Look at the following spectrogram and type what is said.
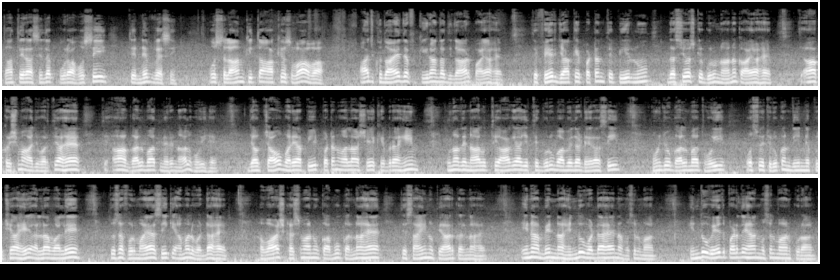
ਤਾਂ ਤੇਰਾ ਸਿਦਕ ਪੂਰਾ ਹੋਸੀ ਤੇ ਨਿਭ ਵੈਸੀ। ਉਸ ਸਲਾਮ ਕੀਤਾ, ਆਖਿਓ, ਵਾਹ ਵਾਹ। ਅੱਜ ਖੁਦਾਏ ਦੇ ਫਕੀਰਾਂ ਦਾ ਦੀਦਾਰ ਪਾਇਆ ਹੈ ਤੇ ਫਿਰ ਜਾ ਕੇ ਪਟਨ ਤੇ ਪੀਰ ਨੂੰ ਦੱਸਿਓਸ ਕਿ ਗੁਰੂ ਨਾਨਕ ਆਇਆ ਹੈ ਤੇ ਆਹ ਕ੍ਰਿਸ਼ਮਾ ਅੱਜ ਵਰਤਿਆ ਹੈ ਤੇ ਆਹ ਗੱਲਬਾਤ ਮੇਰੇ ਨਾਲ ਹੋਈ ਹੈ। ਜਦ ਚਾਉ ਭਰਿਆ ਪੀਟ ਪਟਨ ਵਾਲਾ ਸ਼ੇਖ ਇਬਰਾਹੀਮ ਉਹਨਾਂ ਦੇ ਨਾਲ ਉੱਥੇ ਆ ਗਿਆ, ਜਿੱਥੇ ਗੁਰੂ ਬਾਬੇ ਦਾ ਡੇਰਾ ਸੀ। ਹੁਣ ਜੋ ਗੱਲਬਾਤ ਹੋਈ, ਉਸ ਵਿੱਚ ਰੁਕਨਦੀਨ ਨੇ ਪੁੱਛਿਆ, ਹੈ ਅੱਲਾ ਵਾਲੇ, ਤੁਸੀਂ ਫਰਮਾਇਆ ਸੀ ਕਿ ਅਮਲ ਵੱਡਾ ਹੈ। ਹਵਾਸ਼ ਖਸਮਾਂ ਨੂੰ ਕਾਬੂ ਕਰਨਾ ਹੈ ਤੇ ਸਾਈਂ ਨੂੰ ਪਿਆਰ ਕਰਨਾ ਹੈ। ਇਹਨਾਂ ਬਿਨ ਨਾ ਹਿੰਦੂ ਵੱਡਾ ਹੈ, ਨਾ ਮੁਸਲਮਾਨ। ਹਿੰਦੂ ਵੇਦ ਪੜ੍ਹਦੇ ਹਨ, ਮੁਸਲਮਾਨ ਕੁਰਾਨ।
